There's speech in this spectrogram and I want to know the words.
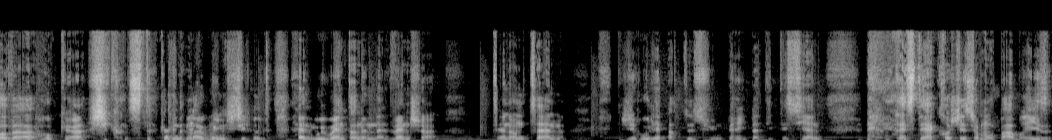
over a hooker. She got stuck under my windshield and we went on an adventure. 10 on 10. J'ai roulé par-dessus une péripatéticienne. Elle est restée accrochée sur mon pare-brise.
